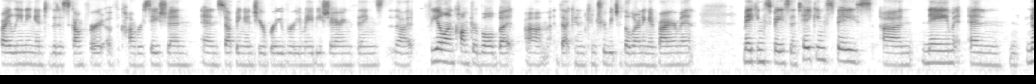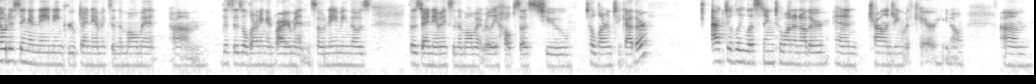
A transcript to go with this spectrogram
by leaning into the discomfort of the conversation and stepping into your bravery, maybe sharing things that feel uncomfortable, but um, that can contribute to the learning environment making space and taking space, uh, name and noticing and naming group dynamics in the moment. Um, this is a learning environment, and so naming those those dynamics in the moment really helps us to to learn together. Actively listening to one another and challenging with care. You know, um,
